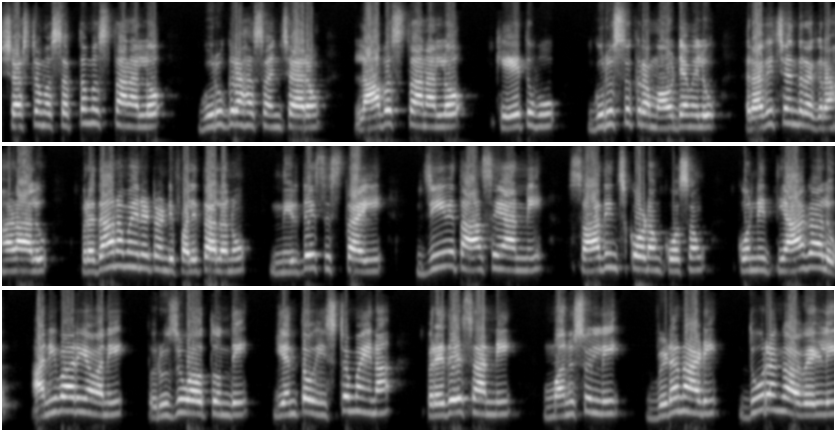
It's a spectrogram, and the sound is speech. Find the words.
షష్టమ సప్తమ స్థానంలో గురుగ్రహ సంచారం లాభస్థానంలో కేతువు గురుశుక్ర మౌఢ్యములు రవిచంద్ర గ్రహణాలు ప్రధానమైనటువంటి ఫలితాలను నిర్దేశిస్తాయి. జీవిత ఆశయాన్ని సాధించుకోవడం కోసం కొన్ని త్యాగాలు అనివార్యమని రుజువవుతుంది. ఎంతో ఇష్టమైన ప్రదేశాన్ని మనుషుల్ని విడనాడి దూరంగా వెళ్ళి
